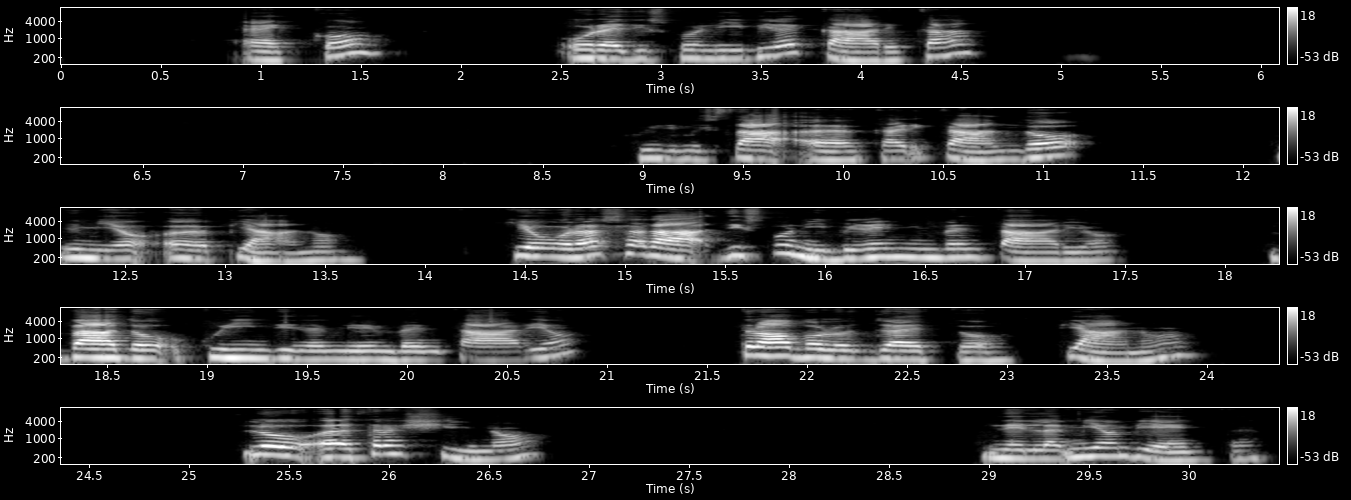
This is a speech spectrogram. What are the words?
Ecco ora è disponibile carica. Quindi mi sta eh, caricando il mio eh, piano che ora sarà disponibile in inventario Vado quindi nel mio inventario, trovo l'oggetto piano, lo eh, trascino nel mio ambiente.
